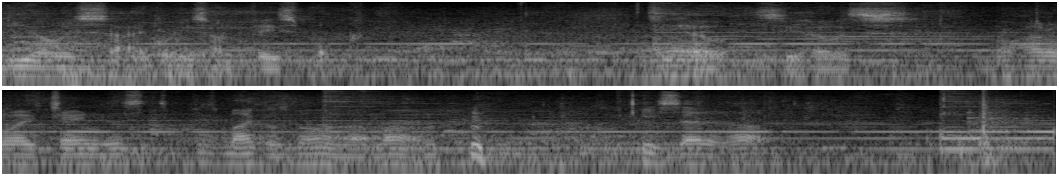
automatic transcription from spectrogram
video is sideways on Facebook. See how, see how it's... Well, how do I change this? It's Michael's going, not mine. he set it up.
